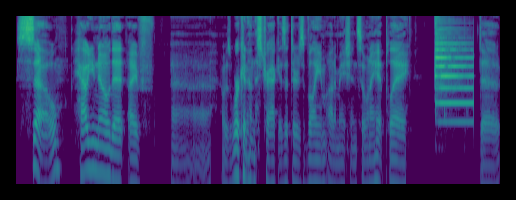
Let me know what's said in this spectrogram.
So, how you know that I've uh, I was working on this track is that there's volume automation. So when I hit play, the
